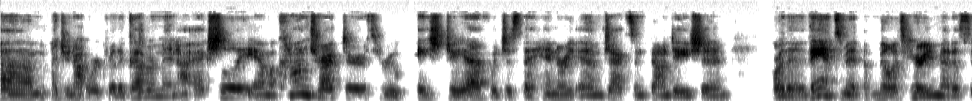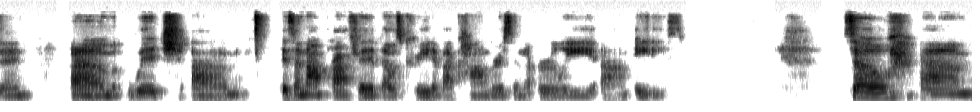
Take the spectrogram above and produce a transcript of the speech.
Um, I do not work for the government. I actually am a contractor through HJF, which is the Henry M. Jackson Foundation for the Advancement of Military Medicine, um, which um, is a nonprofit that was created by Congress in the early um, 80s. So um,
